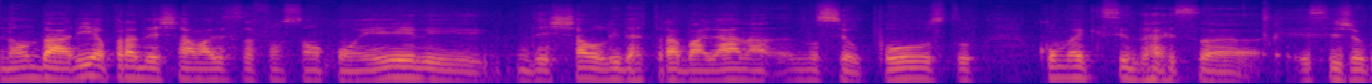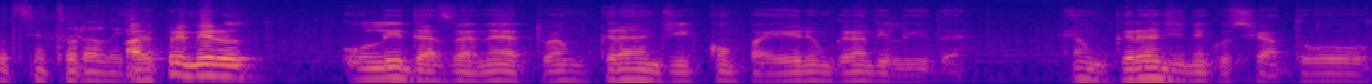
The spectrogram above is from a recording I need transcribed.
não daria para deixar mais essa função com ele, deixar o líder trabalhar na, no seu posto? Como é que se dá essa, esse jogo de cintura ali? Olha, primeiro, o líder Zé Neto é um grande companheiro, um grande líder. É um grande negociador.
